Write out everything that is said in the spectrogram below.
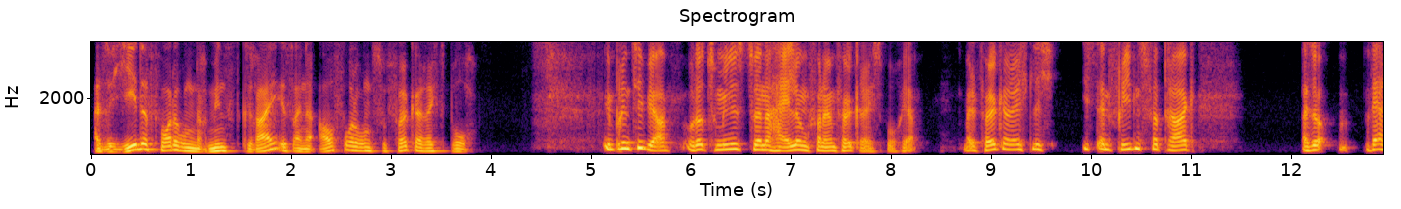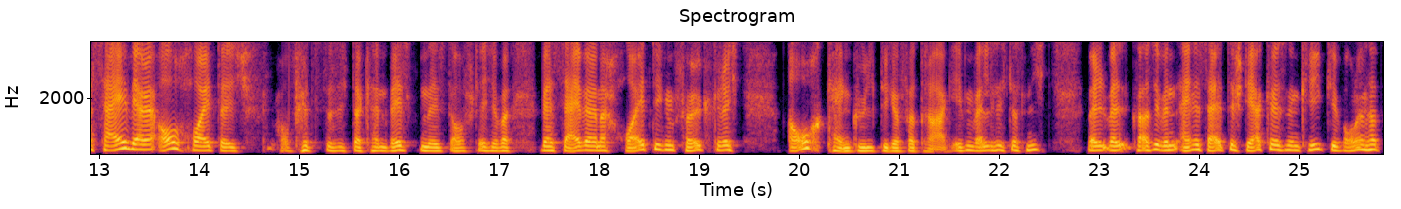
Also jede Forderung nach Minsk III ist eine Aufforderung zu Völkerrechtsbruch. Im Prinzip ja, oder zumindest zu einer Heilung von einem Völkerrechtsbruch, ja. Weil völkerrechtlich ist ein Friedensvertrag also Versailles wäre auch heute, ich hoffe jetzt, dass ich da kein Wespennest aufsteche, aber Versailles wäre nach heutigem Völkerrecht auch kein gültiger Vertrag, eben weil sich das nicht, weil, weil quasi, wenn eine Seite stärker ist, einen Krieg gewonnen hat,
